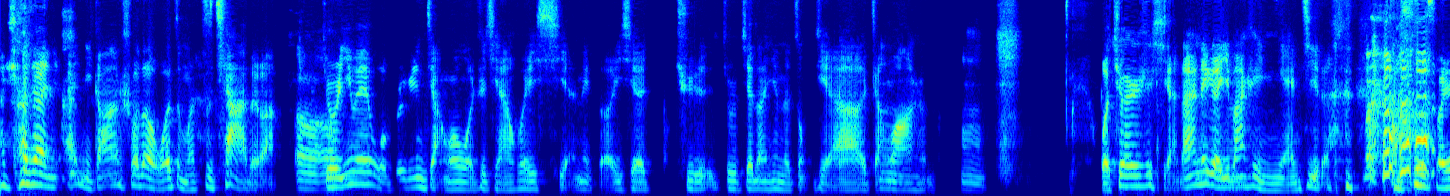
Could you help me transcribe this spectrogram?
我想想你，哎，你刚刚说的我怎么自洽，对吧？嗯，就是因为我不是跟你讲过，我之前会写那个一些去就是阶段性的总结啊、展望啊什么的。嗯我确实是写，但是那个一般是以年纪的，所以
